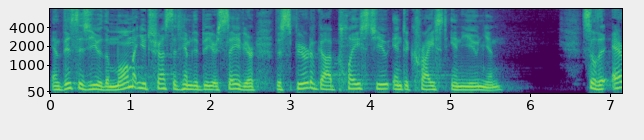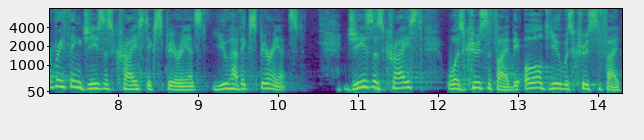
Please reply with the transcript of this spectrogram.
and this is you, the moment you trusted him to be your savior, the Spirit of God placed you into Christ in union. So that everything Jesus Christ experienced, you have experienced. Jesus Christ was crucified. The old you was crucified.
